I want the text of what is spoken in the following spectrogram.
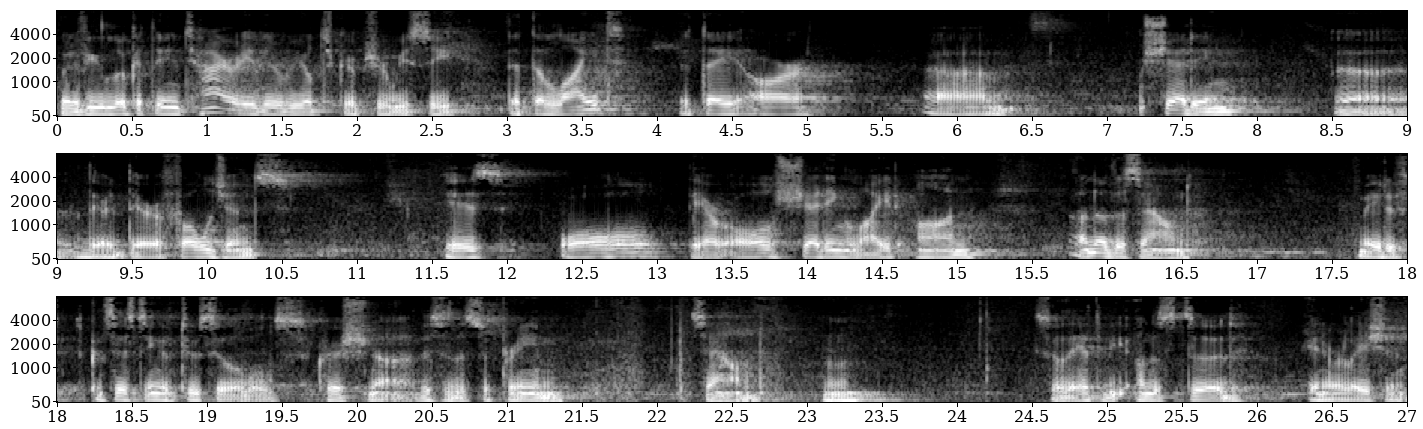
But if you look at the entirety of the real scripture, we see that the light that they are um, shedding, uh, their, their effulgence, is all, they are all shedding light on another sound made of, consisting of two syllables, Krishna. This is the supreme sound. Hmm? So they have to be understood in relation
